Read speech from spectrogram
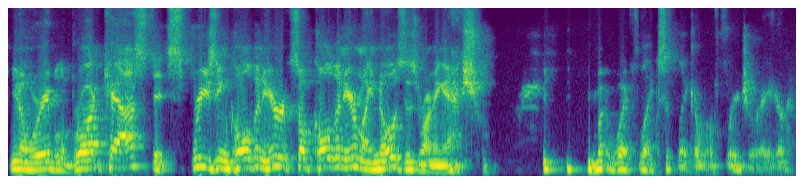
you know we're able to broadcast. It's freezing cold in here. It's so cold in here, my nose is running. Actually, my wife likes it like a refrigerator.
